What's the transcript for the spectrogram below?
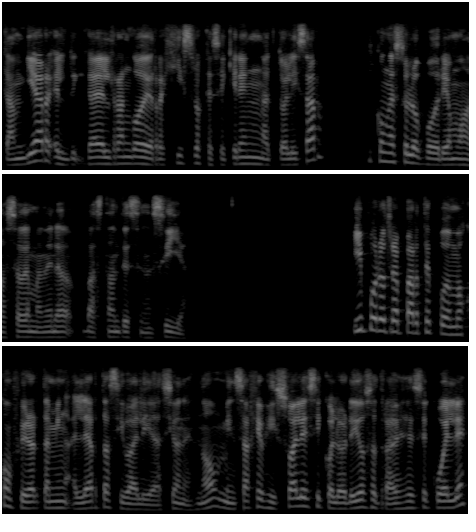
cambiar, indicar el rango de registros que se quieren actualizar, y con esto lo podríamos hacer de manera bastante sencilla. Y por otra parte, podemos configurar también alertas y validaciones, ¿no? Mensajes visuales y coloridos a través de SQL,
